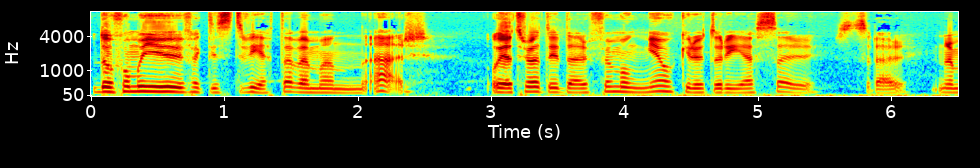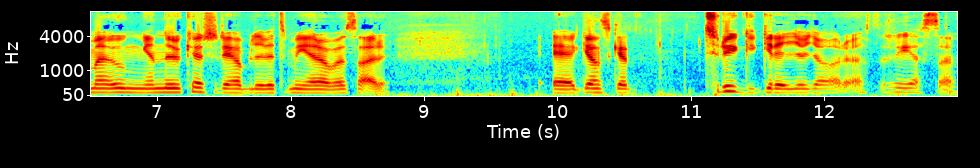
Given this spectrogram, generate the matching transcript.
Då får man ju faktiskt veta vem man är. Och jag tror att det är därför många åker ut och reser sådär när de är unga. Nu kanske det har blivit mer av en så här eh, ganska trygg grej att göra, att resa.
